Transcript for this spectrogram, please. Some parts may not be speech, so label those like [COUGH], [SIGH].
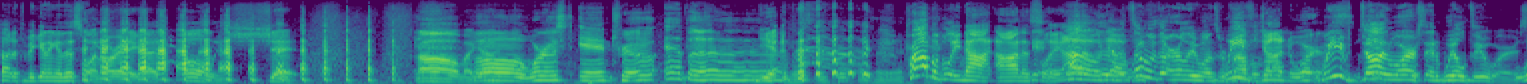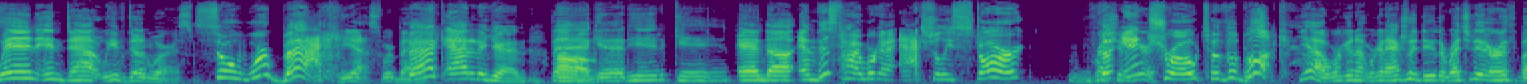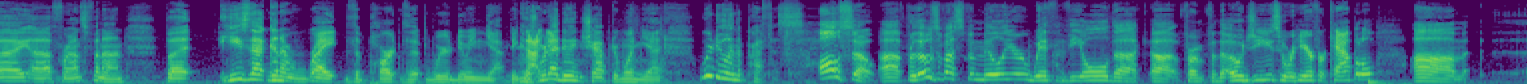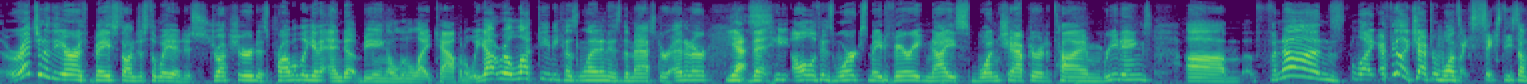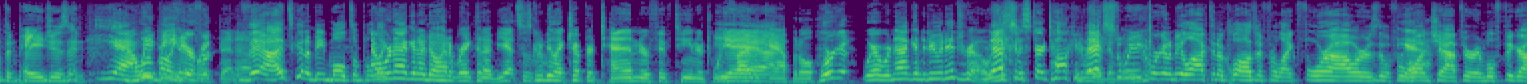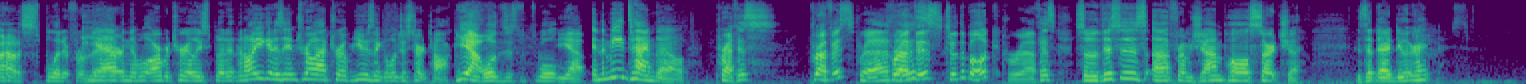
cut at the beginning of this one already, guys. [LAUGHS] Holy shit. Oh my god. Oh, worst intro ever. Yeah. Worst intro ever. [LAUGHS] Probably not, honestly. No, I- no, Some we've- of the early ones were we've probably- done worse. We've done worse and we will do worse. when in doubt, we've done worse. so we're back. Yes, we're back. Back at it again. Back Um, at it again. and uh and this time we're gonna actually start Wretched the intro to the book. Yeah, we're gonna we're gonna actually do the Wretched of the Earth by uh, Frantz Fanon, but he's not gonna write the part that we're doing yet because Not we're yet. not doing chapter one yet. We're doing the preface. Also, uh, for those of us familiar with the old uh, uh, from for the OGs who were here for Capital, um, Wretched of the Earth, based on just the way it is structured, is probably going to end up being a little like Capital. We got real lucky because Lenin is the master editor. Yes. that he all of his works made very nice one chapter at a time readings. Um, Fanon's like I feel like chapter one's like sixty something pages, and Yeah, we're we'd be gonna here break for that up. yeah, it's to be multiple. And like, we're not gonna know how to break that up yet, so it's gonna be like chapter ten or fifteen or twenty five Yeah. of Capital. We're gonna- where we're not gonna do an intro. we're Next- just gonna start talking Next randomly. week, we're to be locked in a closet for like four hours for Yeah. one chapter, and we'll figure out how to split it from Yeah, there. and then we'll arbitrarily split it. And then all you get is intro, outro, music, and we'll just start talking. yeah, we'll just we'll Yeah. In the meantime, though, preface. Preface, Preface. to the book. Preface. So this is uh, from Jean Paul Sartre. Is that did I do it right?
